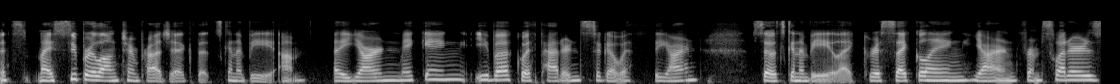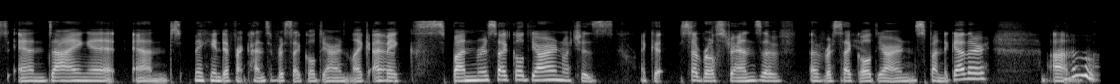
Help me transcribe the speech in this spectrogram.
It's my super long term project that's going to be um, a yarn making ebook with patterns to go with the yarn. So it's going to be like recycling yarn from sweaters and dyeing it and making different kinds of recycled yarn. Like I make spun recycled yarn, which is like a, several strands of, of recycled yarn spun together. Um, oh,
